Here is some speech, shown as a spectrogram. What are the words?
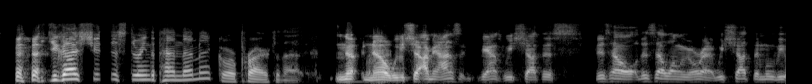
Did you guys shoot this during the pandemic or prior to that? No, no, we shot. I mean, honestly, to be honest, we shot this. This is how this is how long we were at. it. We shot the movie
